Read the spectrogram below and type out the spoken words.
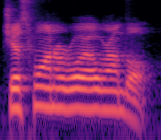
just won a Royal Rumble.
